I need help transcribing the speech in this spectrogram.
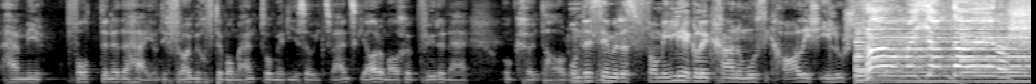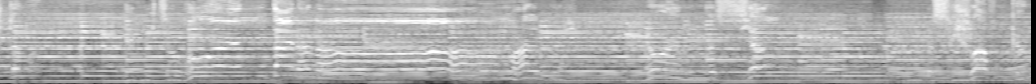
haben wir Fotos daheim. Und ich freue mich auf den Moment, wo wir die so in 20 Jahren mal führen können und können anschauen. Und jetzt sind wir das Familienglück auch noch musikalisch illustriert. Fahr mich an deiner Stimme, leg mich zur Ruhe in deinen Arm, halt mich nur ein bisschen, bis ich schlafen kann.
